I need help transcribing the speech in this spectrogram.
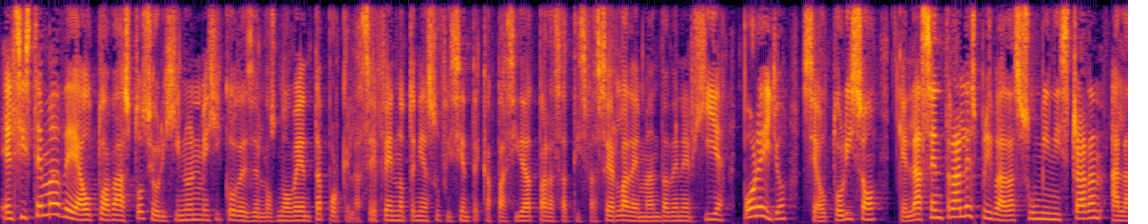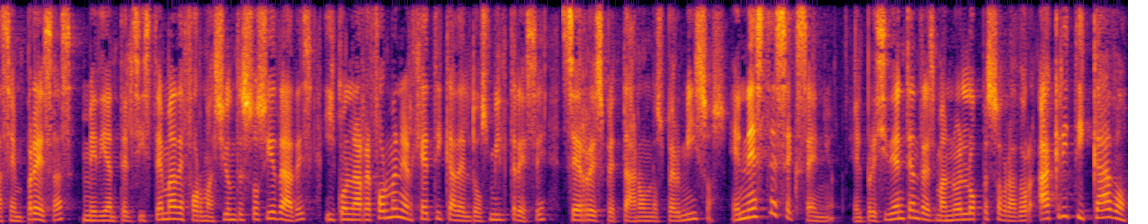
El sistema de autoabasto se originó en México desde los 90 porque la CFE no tenía suficiente capacidad para satisfacer la demanda de energía. Por ello, se autorizó que las centrales privadas suministraran a las empresas mediante el sistema de formación de sociedades y con la reforma energética del 2013 se respetaron los permisos. En este sexenio, el presidente Andrés Manuel López Obrador ha criticado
